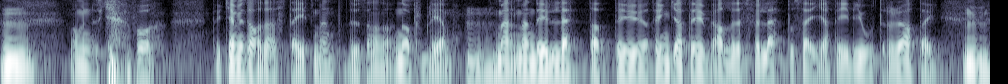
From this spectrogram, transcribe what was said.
mm, Om vi nu ska få, det kan vi dra det här statementet utan nå- några problem. mm, Men, men det är lätt att det är, jag tänker att det är alldeles för lätt att säga att det är idioter och rötägg. mm,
